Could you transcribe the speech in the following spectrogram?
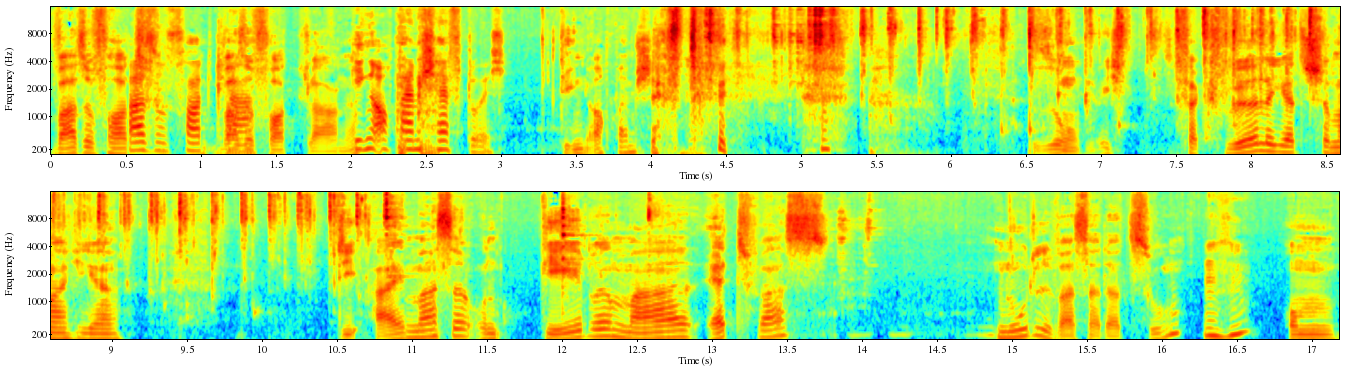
War sofort, War sofort klar. War sofort klar ne? ging auch beim Chef durch. Ging auch beim Chef. so, ich verquirle jetzt schon mal hier die Eimasse und gebe mal etwas Nudelwasser dazu, um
